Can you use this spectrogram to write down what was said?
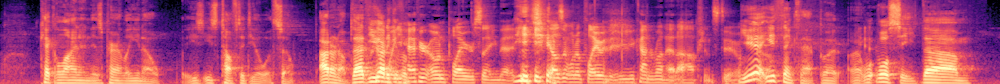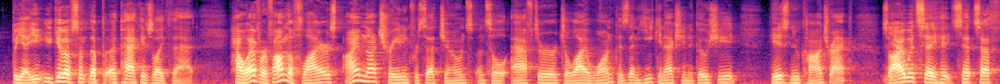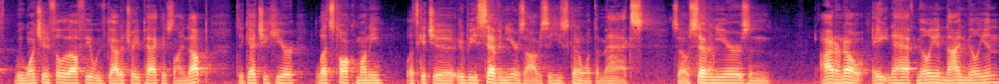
Kekalainen is apparently, you know, he's, he's tough to deal with. So I don't know. That you got to give you a, have your own player saying that he doesn't want to play with you, you kind of run out of options too. Yeah, you think that, but uh, we'll- we'll see. The, um, but yeah, you, you give up some a package like that. However, if I'm the Flyers, I am not trading for Seth Jones until after July one, because then he can actually negotiate his new contract. So I would say, hey, Seth, Seth, we want you in Philadelphia. We've got a trade package lined up to get you here. Let's talk money. Let's get you. It would be seven years. Obviously, he's going to want the max. So seven years and I don't know, eight and a half million, nine million.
